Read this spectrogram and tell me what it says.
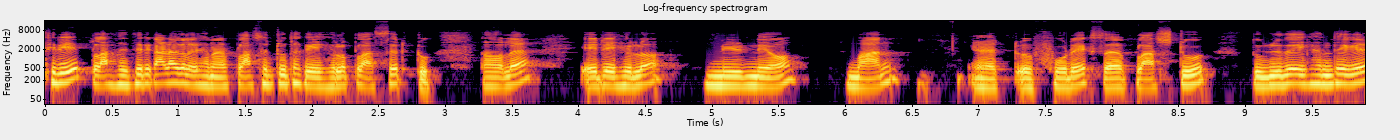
থ্রি প্লাসের থ্রি কাটা গেলে এখানে প্লাসের টু থাকে, এই হলো প্লাসের টু তাহলে এটাই হলো নির্ণেয় মান ফোর এক্স প্লাস টু তুমি যদি এখান থেকে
